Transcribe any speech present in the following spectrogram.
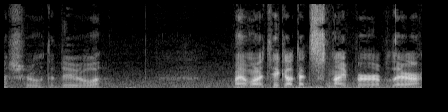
Not sure what to do. Might want to take out that sniper up there.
